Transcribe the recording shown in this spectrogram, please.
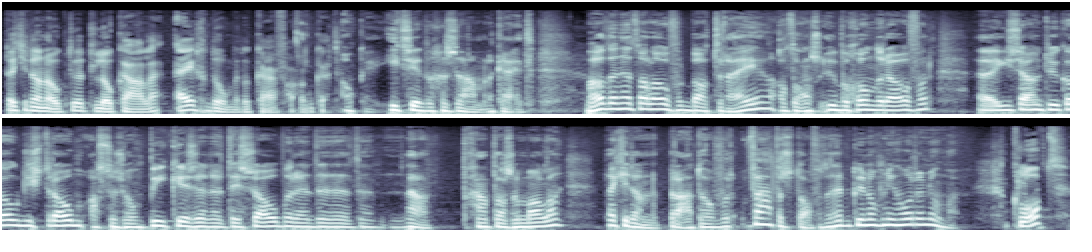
dat je dan ook het lokale eigendom met elkaar verankert. Oké, iets in de gezamenlijkheid. We hadden net al over batterijen. Althans, u begon erover. Uh, je zou natuurlijk ook die stroom, als er zo'n piek is en het is zomer... en de, nou, gaat als een malle, dat je dan praat over waterstof. Dat heb ik u nog niet horen noemen. Klopt.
